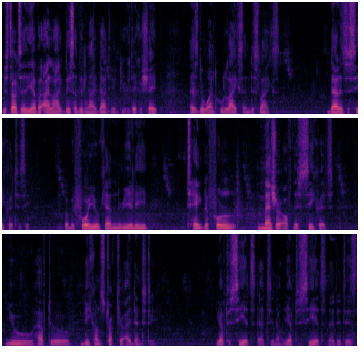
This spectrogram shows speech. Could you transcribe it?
You start to say, yeah, but I like this, I didn't like that. You, you take a shape as the one who likes and dislikes. That is the secret, you see. But before you can really take the full measure of this secret, you have to deconstruct your identity. You have to see it that, you know, you have to see it that it is,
